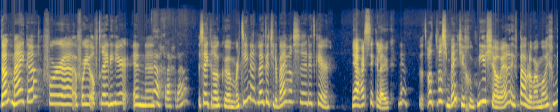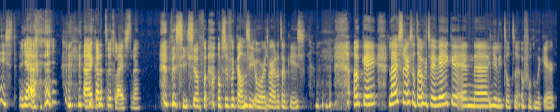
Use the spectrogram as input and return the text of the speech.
dank Maaike voor, uh, voor je optreden hier. En, uh, ja, graag gedaan. Zeker ook uh, Martine. Leuk dat je erbij was dit keer. Ja, hartstikke leuk. Ja. Het, was een beetje een goed nieuwsshow, hè? Dat heeft Pablo maar mooi gemist. Ja, ja ik kan het terugluisteren. Precies, op, op zijn vakantieoord, waar dat ook is. Oké, okay, luisteraars tot over twee weken en jullie tot een volgende keer.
